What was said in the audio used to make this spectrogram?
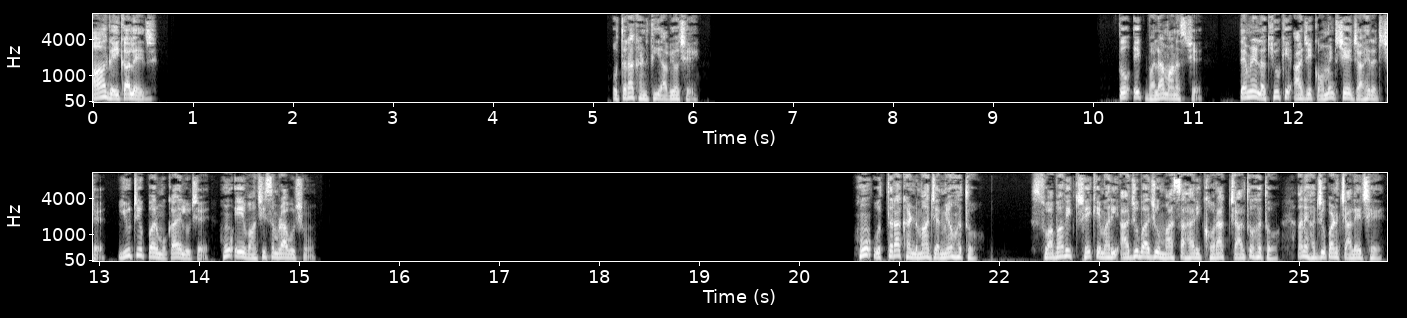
આ ગઈકાલે જ ઉત્તરાખંડથી આવ્યો છે. તો એક ભલા માણસ છે. તેમણે લખ્યું કે આ જે કોમેન્ટ છે જાહેર છે. યુટ્યુબ પર મુકાયેલું છે. હું એ વાંચી સંભળાવું છું. હું ઉત્તરાખંડમાં જન્મ્યો હતો. સ્વાભાવિક છે કે મારી આજુબાજુ માંસાહારી ખોરાક ચાલતો હતો અને હજુ પણ ચાલે છે.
